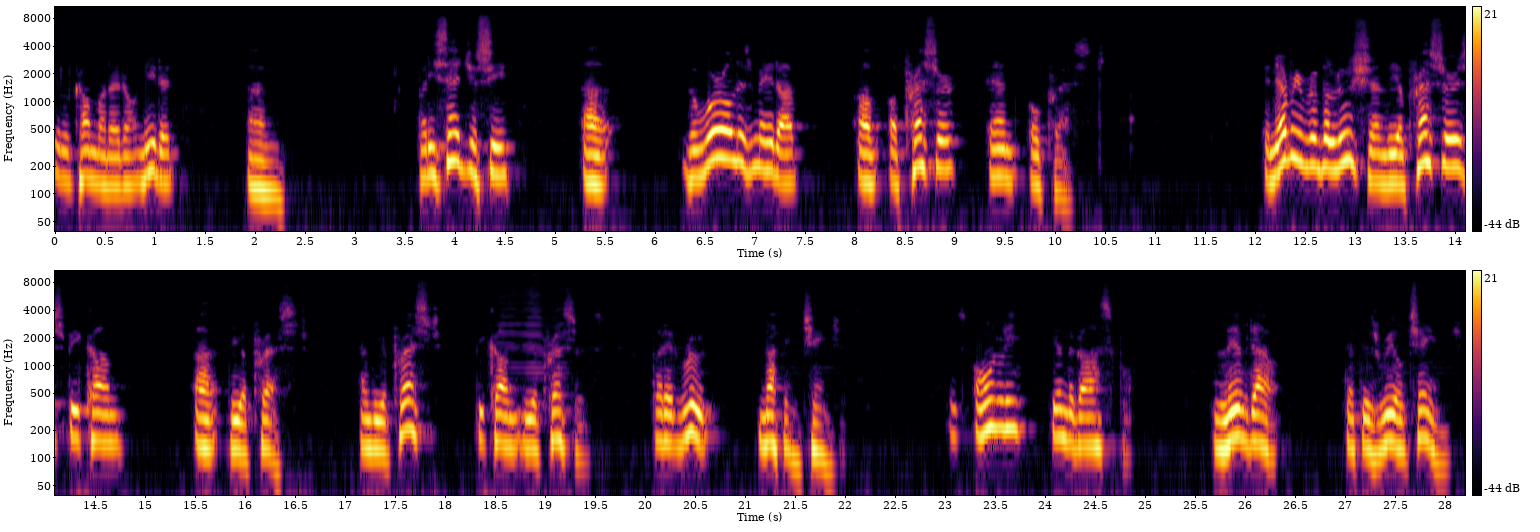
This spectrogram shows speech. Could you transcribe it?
It'll come when I don't need it. Um, but he said, you see, uh, the world is made up of oppressor and oppressed. In every revolution, the oppressors become uh, the oppressed, and the oppressed become the oppressors. But at root, nothing changes. It's only in the gospel, lived out, that there's real change.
